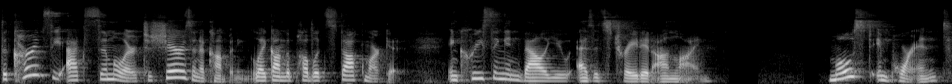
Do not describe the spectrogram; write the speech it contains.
The currency acts similar to shares in a company, like on the public stock market increasing in value as it's traded online. Most important,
